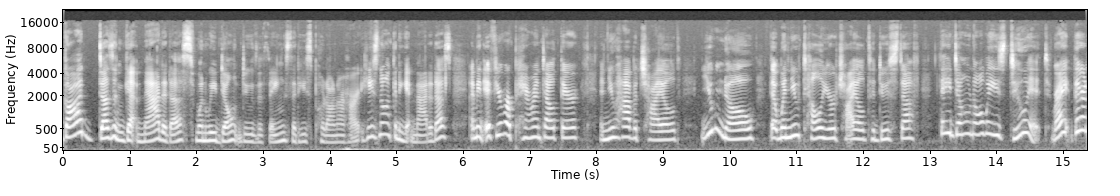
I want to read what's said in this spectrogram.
God doesn't get mad at us when we don't do the things that He's put on our heart. He's not going to get mad at us. I mean, if you're a parent out there and you have a child, you know that when you tell your child to do stuff, they don't always do it, right? They're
